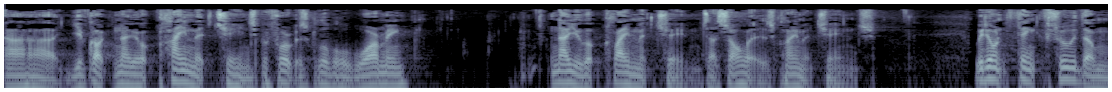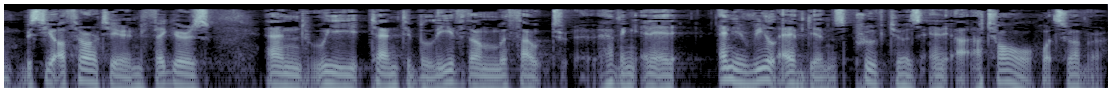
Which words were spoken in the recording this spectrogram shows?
uh, you've got now you've got climate change. Before it was global warming. Now you've got climate change. That's all it is, climate change. We don't think through them. We see authoritarian figures and we tend to believe them without having any, any real evidence proved to us any, at all whatsoever.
